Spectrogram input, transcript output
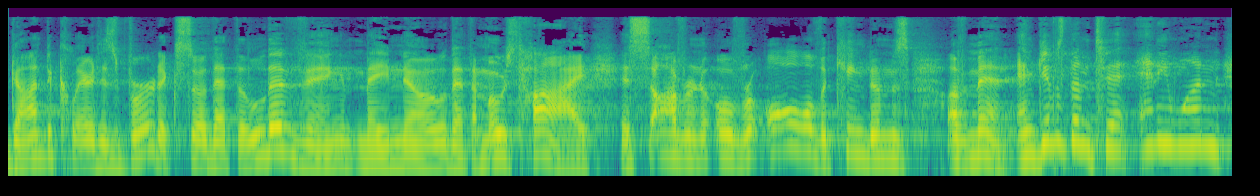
God declared his verdict so that the living may know that the Most High is sovereign over all the kingdoms of men and gives them to anyone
